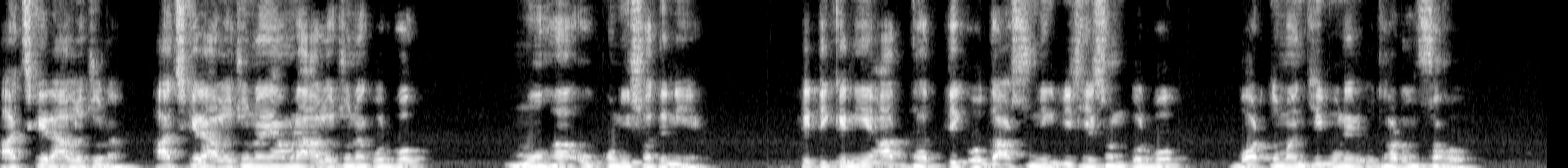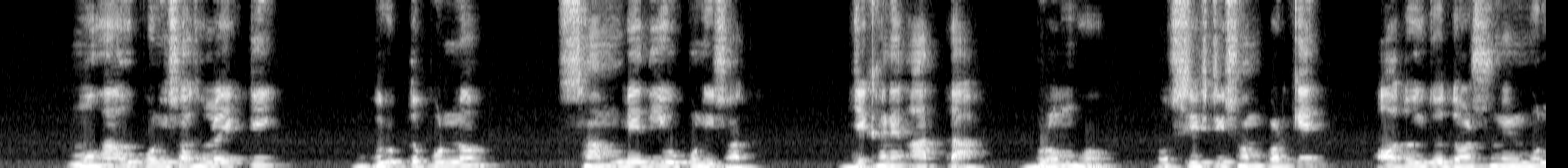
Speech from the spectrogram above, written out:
আজকের আলোচনা। আজকের আলোচনায় আমরা আলোচনা করব মহা উপনিষদ নিয়ে। এটিকে নিয়ে আধ্যাত্মিক ও দার্শনিক বিশ্লেষণ করব বর্তমান জীবনের উদাহরণ সহ। মহা উপনিষদ হলো একটি গুরুত্বপূর্ণ সামবেদী উপনিষদ, যেখানে আত্মা, ব্রহ্ম ও সৃষ্টি সম্পর্কে অদ্বৈত দর্শনের মূল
